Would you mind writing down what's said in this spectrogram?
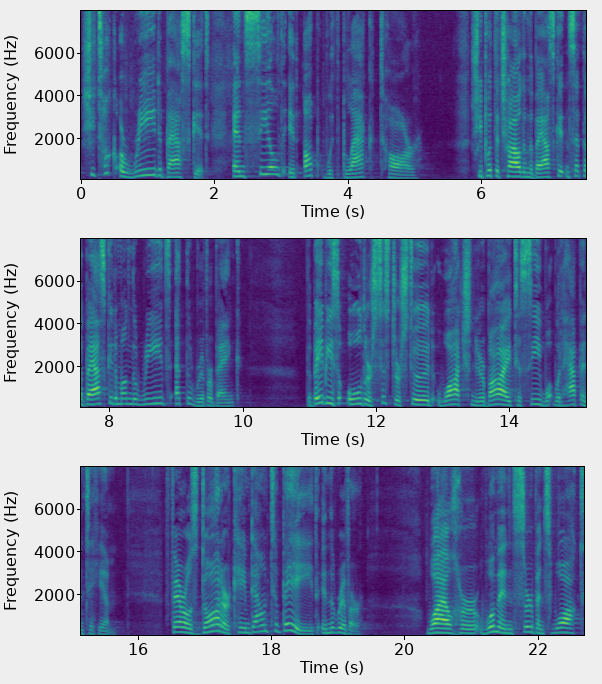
she took a reed basket and sealed it up with black tar. She put the child in the basket and set the basket among the reeds at the river bank. The baby's older sister stood watch nearby to see what would happen to him. Pharaoh's daughter came down to bathe in the river, while her woman servants walked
